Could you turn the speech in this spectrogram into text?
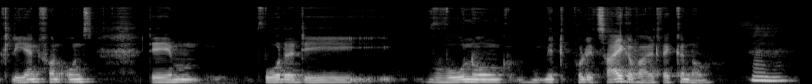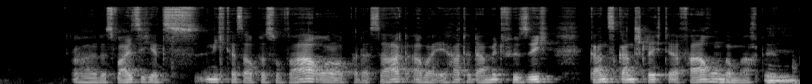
Klient von uns, dem wurde die Wohnung mit Polizeigewalt weggenommen. Mhm. Äh, das weiß ich jetzt nicht, dass ob das so war oder ob er das sagt, aber er hatte damit für sich ganz, ganz schlechte Erfahrungen gemacht. Mhm.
